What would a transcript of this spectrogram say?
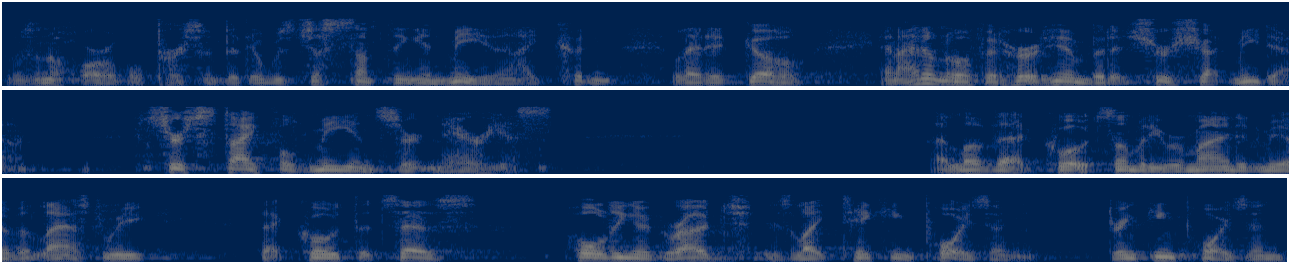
He wasn't a horrible person, but there was just something in me that I couldn't let it go. And I don't know if it hurt him, but it sure shut me down. It sure stifled me in certain areas. I love that quote. Somebody reminded me of it last week. That quote that says, holding a grudge is like taking poison, drinking poison,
